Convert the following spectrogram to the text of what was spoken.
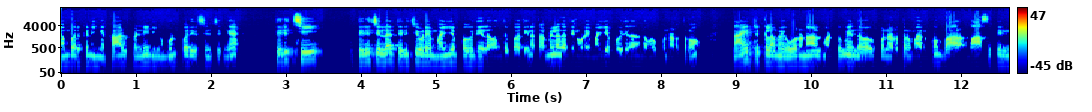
நம்பருக்கு நீங்கள் கால் பண்ணி நீங்கள் முன்பதிவு செஞ்சுங்க திருச்சி திருச்சியில் திருச்சியுடைய மையப்பகுதியில் வந்து பார்த்தீங்கன்னா தமிழகத்தினுடைய மையப்பகுதியில் இந்த வகுப்பு நடத்துகிறோம் ஞாயிற்றுக்கிழமை ஒரு நாள் மட்டுமே இந்த வகுப்பு நடத்துகிற மாதிரி இருக்கும். பா மாசத்தின்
